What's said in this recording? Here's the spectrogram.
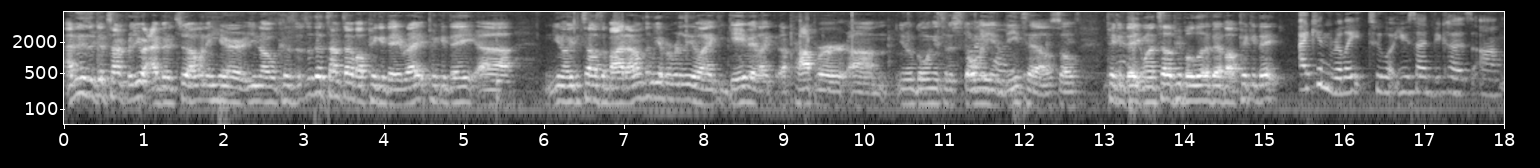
I think it's a good time for you, Abed, too. I want to hear, you know, because it's a good time to talk about Pick a Day, right? Pick a Day, Uh, you know, you can tell us about it. I don't think we ever really like gave it like a proper, um, you know, going into the story in detail. So, Pick a Day, You want to tell people a little bit about Pick a Day? I can relate to what you said because um,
